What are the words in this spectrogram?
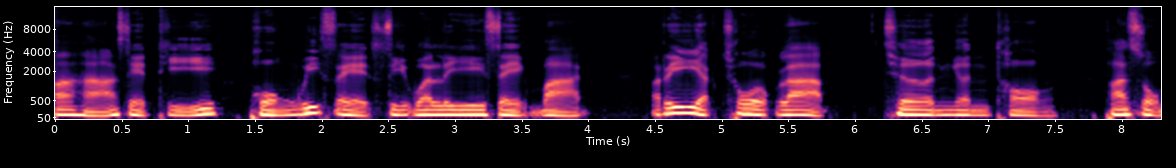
มหาเศรษฐี ผงวิเศษสิวลีเสกบาท เรียกโชคลาภเชิญเงินทอง ผสม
